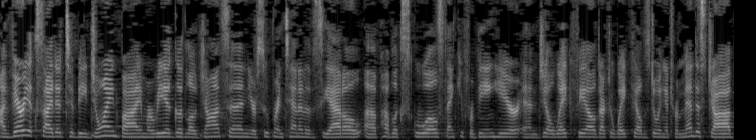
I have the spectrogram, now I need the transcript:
I'm very excited to be joined by Maria Goodloe Johnson, your superintendent of the Seattle uh, Public Schools. Thank you for being here. And Jill Wakefield. Dr. Wakefield is doing a tremendous job,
